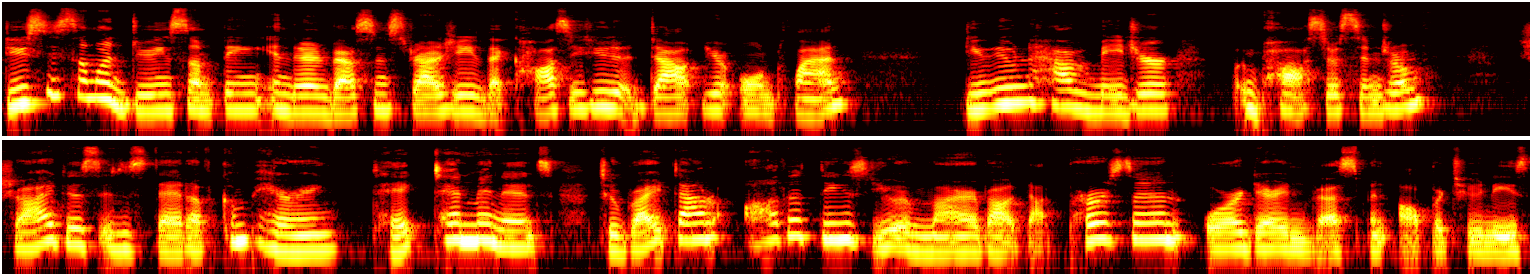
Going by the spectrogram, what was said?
Do you see someone doing something in their investment strategy that causes you to doubt your own plan? Do you even have major imposter syndrome? Try this instead of comparing. Take 10 minutes to write down all the things you admire about that person or their investment opportunities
